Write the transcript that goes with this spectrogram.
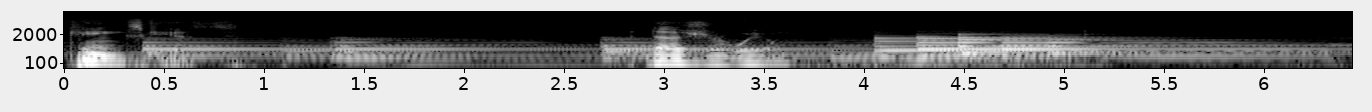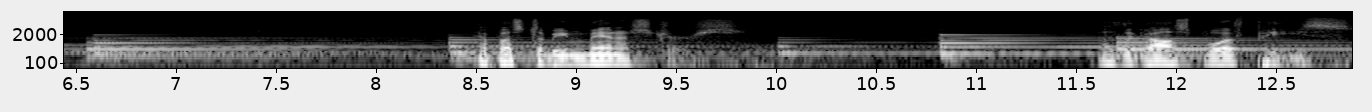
King's kids, that does your will. Help us to be ministers of the gospel of peace.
